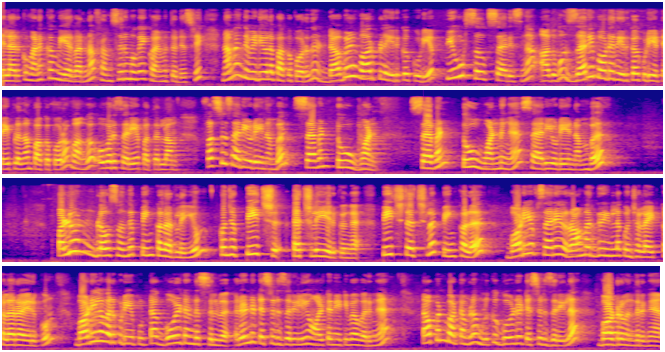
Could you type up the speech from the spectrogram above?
எல்லாருக்கும் வணக்கம். We're Varna from Sirumugai Coimbatore district நம்ம இந்த வீடியோவில் பார்க்க போகிறது டபுள் வார்ப்பில் இருக்கக்கூடிய பியூர் சில்க் சாரீஸ்ங்க அதுவும் ஜரி பார்டர் இருக்கக்கூடிய டைப்பில் தான் பார்க்க போகிறோம் வாங்க ஒவ்வொரு சாரியாக பார்த்துடலாம் ஃபஸ்ட்டு சாரியுடைய number seven two one seven two ஒன்னுங்க சாரியுடைய நம்பர் பல்லுவன் ப்ளவுஸ் வந்து பிங்க் கலர்லேயும் கொஞ்சம் பீச் டச்லேயும் இருக்குங்க. Peach டச்சில் pink colour body of saree ராமர் க்ரீனில் கொஞ்சம் லைட் கலராக இருக்கும். பாடியில் வரக்கூடிய புட்டா கோல்டு அண்ட் சில்வர் ரெண்டு டெஸ்டட் சரிலையும் ஆல்டர்னேட்டிவாக வருங்க. டாப் அண்ட் பாட்டமில் உங்களுக்கு கோல்டு டெஸ்டட் சரியில் பார்டர் வந்துருங்க.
